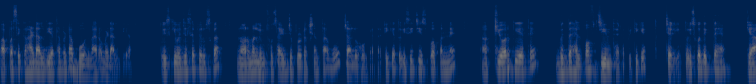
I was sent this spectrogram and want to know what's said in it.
वापस से कहाँ डाल दिया था बेटा? बोन मैरो में डाल दिया था। तो इसकी वजह से फिर उसका नॉर्मल लिम्फोसाइट जो प्रोडक्शन था वो चालू हो गया था, ठीक है? तो इसी चीज़ को अपन ने क्योर किए थे with the help of gene therapy, ठीक है? चलिए तो इसको देखते हैं क्या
